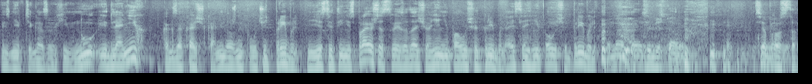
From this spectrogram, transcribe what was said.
из нефтегазовой химии. Ну и для них, как заказчика, они должны получить прибыль. И если ты не справишься со своей задачей, они не получат прибыль. А если они не получат прибыль... Все просто.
